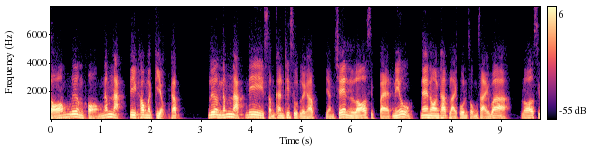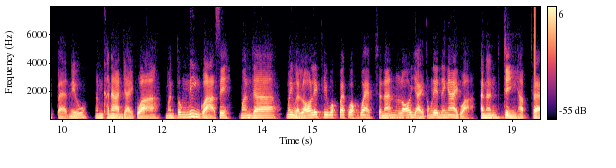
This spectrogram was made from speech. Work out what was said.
2 เรื่องของน้ำหนักที่เข้ามาเกี่ยวครับ เรื่องน้ำหนักนี่สำคัญที่สุดเลยครับ อย่างเช่นล้อ 18 นิ้ว แน่นอนครับ หลายคนสงสัยว่าล้อ 18 นิ้ว มันขนาดใหญ่กว่า มันต้องนิ่งกว่าสิ มันจะไม่เหมือนล้อเล็กที่วอกแวกวอกแวก ฉะนั้นล้อใหญ่ต้องเล่นได้ง่ายกว่า อันนั้นจริงครับ แต่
